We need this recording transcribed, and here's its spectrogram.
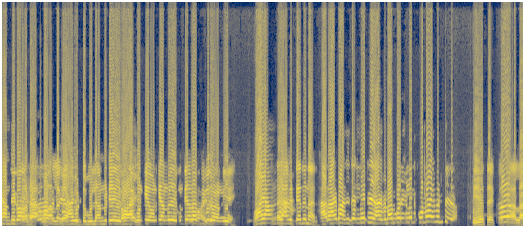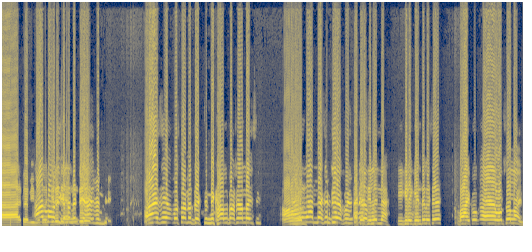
শান্তি করো ওটা ও আল্লাহ গো করতে বলে আপনি ভাই। কোন কি কোন কি আপনি কোন কি আবার বিপদ আপনি ভাই আপনি আগে টেদে না আর। আই বাজি দেখলে টি আইবেন আমি মরে গেলেন কোন আইবেন টি এই তো একটা আল্লাহ একটা বিপদ হইছে গেলেন আইবেন টি আই যে না। দেখছেন নি। খাল বাসা লাইছি। আর রান দেখেন টি আচ্ছা না কি গেলে কেনতে কইছে? ভাই কোকা লাইন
